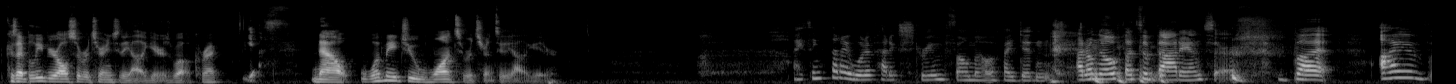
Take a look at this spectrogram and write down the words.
because I believe you're also returning to the alligator as well, correct? Yes. Now, what made you want to return to the alligator? I think that I would have had extreme FOMO if I didn't. I don't know if that's a bad answer, but I've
